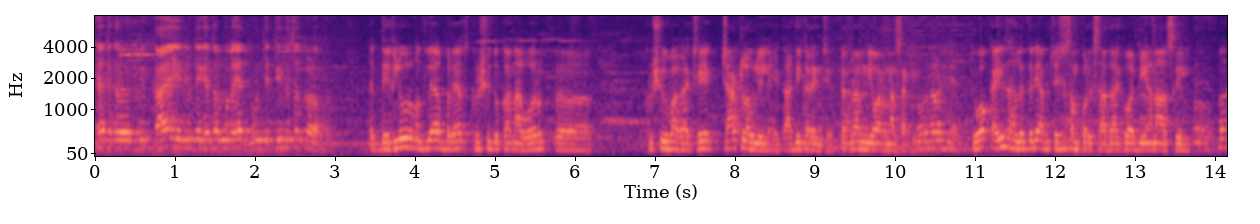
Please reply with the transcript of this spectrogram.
ह्या तक्रारीवर तुम्ही काय निर्णय घेतात मला हे दोन ते तीन दिवसात कळवा. देगलूरमधल्या बऱ्याच कृषी दुकानावर कृषी विभागाचे एक चार्ट लावलेले आहेत अधिकाऱ्यांचे तक्रार निवारणासाठी. हो किंवा काही झालं तरी आमच्याशी संपर्क साधा किंवा बियाणा असेल. हं?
